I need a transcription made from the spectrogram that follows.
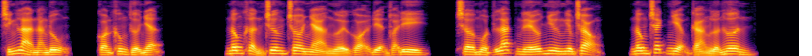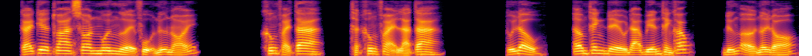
Chính là nàng đụng, còn không thừa nhận. Nông khẩn trương cho nhà người gọi điện thoại đi, chờ một lát nếu như nghiêm trọng, nông trách nhiệm càng lớn hơn. Cái kia thoa son môi người phụ nữ nói. Không phải ta, thật không phải là ta. Túi đầu, âm thanh đều đã biến thành khóc, đứng ở nơi đó,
